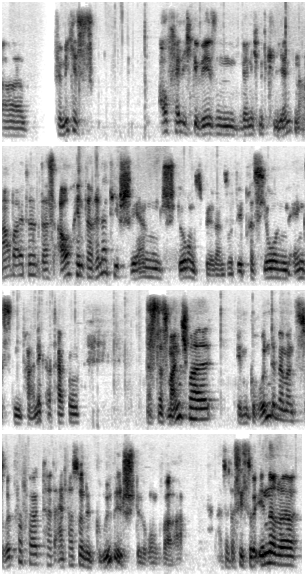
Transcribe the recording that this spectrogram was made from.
Äh, für mich ist auffällig gewesen, wenn ich mit Klienten arbeite, dass auch hinter relativ schweren Störungsbildern, so Depressionen, Ängsten, Panikattacken, dass das manchmal im Grunde, wenn man es zurückverfolgt hat, einfach so eine Grübelstörung war. Also, dass sich so innere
